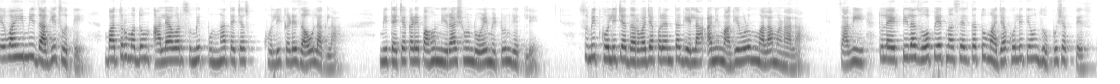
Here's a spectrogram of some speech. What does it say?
तेव्हाही मी जागीच होते. बाथरूममधून आल्यावर सुमित पुन्हा त्याच्या खोलीकडे जाऊ लागला. मी त्याच्याकडे पाहून निराश होऊन डोळे मिटून घेतले. सुमित खोलीच्या दरवाजापर्यंत गेला आणि मागे वळून मला म्हणाला सावी तुला एकटीला झोप येत नसेल तर तू माझ्या खोलीत येऊन झोपू शकतेस.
